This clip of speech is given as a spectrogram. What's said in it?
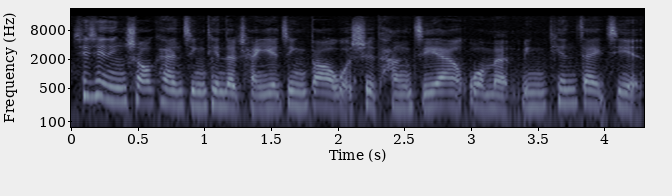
谢谢您收看今天的产业劲报，我是唐吉安，我们明天再见。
